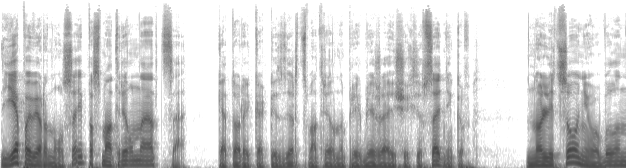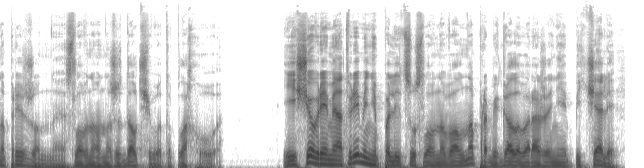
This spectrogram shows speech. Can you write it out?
Я повернулся и посмотрел на отца, который, как и Зерт, смотрел на приближающихся всадников, но лицо у него было напряженное, словно он ожидал чего-то плохого. И еще время от времени по лицу, словно волна, пробегало выражение печали —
